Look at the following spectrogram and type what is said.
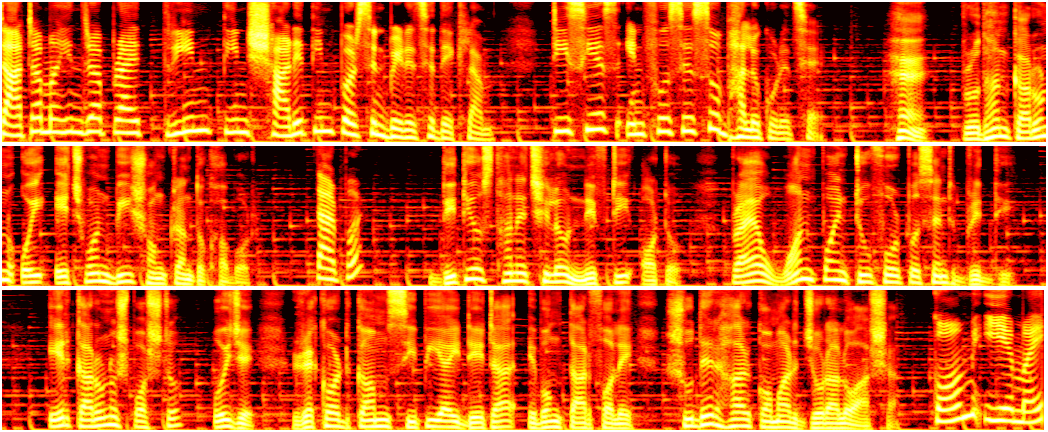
টাটা মাহিন্দ্রা প্রায় তিন তিন সাড়ে তিন পার্সেন্ট বেড়েছে দেখলাম। টিসিএস ইনফোসিসও ভালো করেছে। হ্যাঁ প্রধান কারণ ওই এইচ ওয়ান বি সংক্রান্ত খবর। তারপর? দ্বিতীয় স্থানে ছিল নিফটি অটো প্রায় one point two four percent বৃদ্ধি। এর কারণও স্পষ্ট ওই যে রেকর্ড কম সিপিআই ডেটা এবং তার ফলে সুদের হার কমার জোরালো আশা। কম ইএমআই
